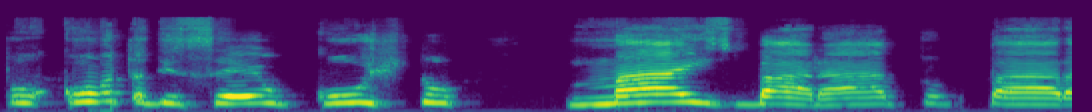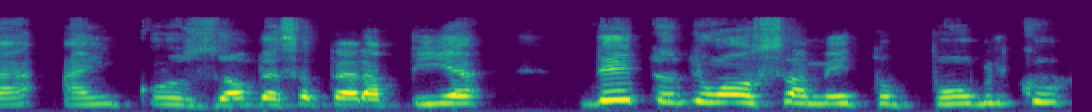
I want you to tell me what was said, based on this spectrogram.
por conta de ser o custo mais barato para a inclusão dessa terapia dentro de um orçamento público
